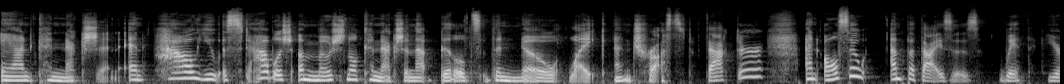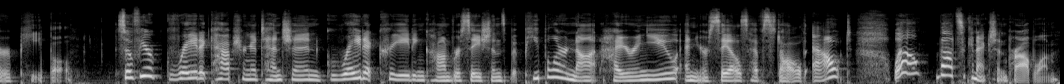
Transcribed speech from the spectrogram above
and connection and how you establish emotional connection that builds the know, like, and trust factor and also empathizes with your people. So, if you're great at capturing attention, great at creating conversations, but people are not hiring you and your sales have stalled out, well, that's a connection problem.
